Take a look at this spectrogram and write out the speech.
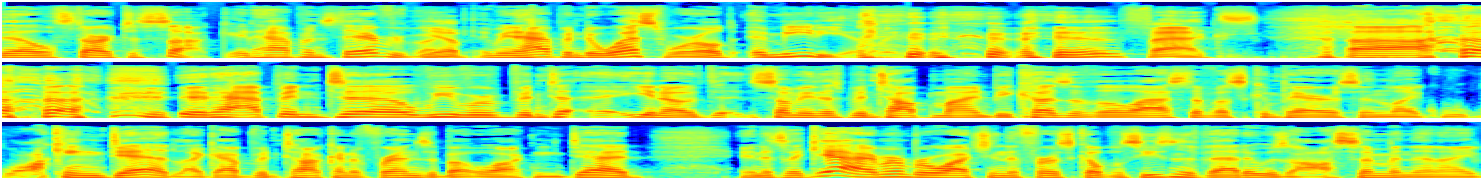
they'll start to suck. It happens to everybody. Yep. I mean, it happened to Westworld immediately. Facts. Uh, it happened to we were been t- you know something that's been top of mind because of the Last of Us comparison, like Walking Dead. Like I've been talking to friends about Walking Dead, and it's like, yeah, I remember watching the first couple seasons of that. It was awesome, and then I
